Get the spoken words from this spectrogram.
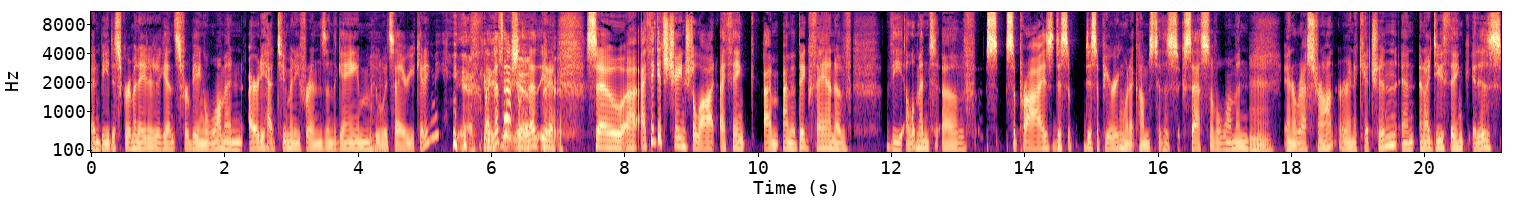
and be discriminated against for being a woman I already had too many friends in the game mm-hmm. who would say are you kidding me yeah like that's actually yeah. that, you know so uh, I think it's changed a lot I think I'm I'm a big fan of the element of s- surprise dis- disappearing when it comes to the success of a woman mm-hmm. in a restaurant or in a kitchen and and I do think it is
